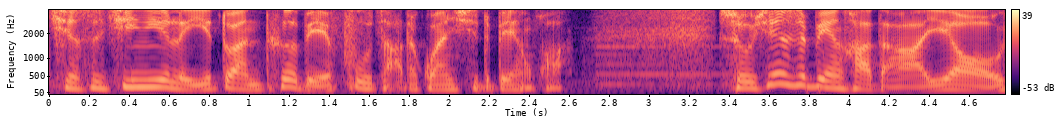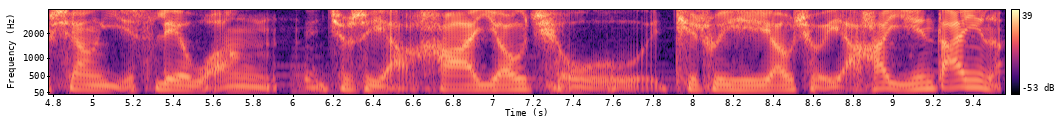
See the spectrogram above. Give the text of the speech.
其实经历了一段特别复杂的关系的变化。首先是便哈达要向以色列王就是亚哈要求提出一些要求，亚哈已经答应了，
